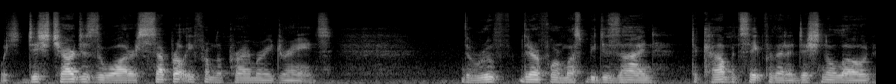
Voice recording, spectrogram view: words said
which discharges the water separately from the primary drains. The roof therefore must be designed to compensate for that additional load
